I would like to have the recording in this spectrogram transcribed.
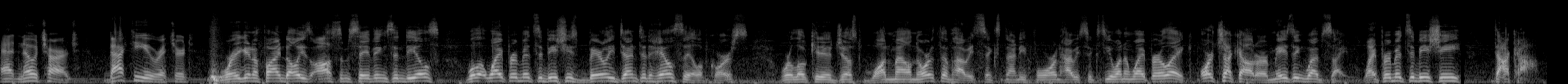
at no charge. Back to you, Richard. Where are you going to find all these awesome savings and deals? Well, at White Bear Mitsubishi's barely dented hail sale, of course. We're located just one mile north of Highway 694 and Highway 61 in White Bear Lake. Or check out our amazing website, whitebearmitsubishi.com.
